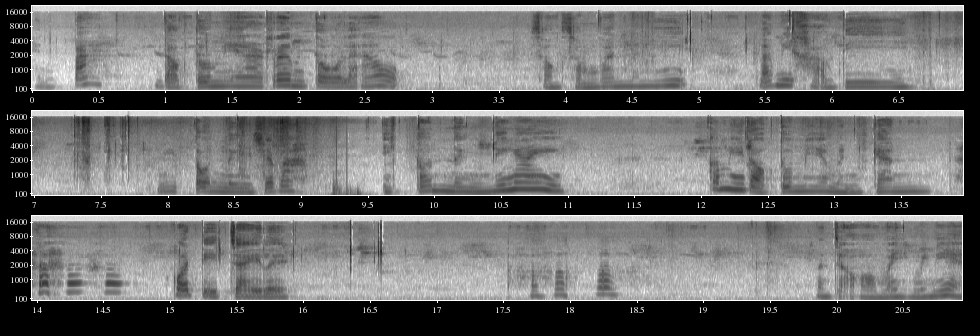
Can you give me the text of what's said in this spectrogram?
เห็นปะดอกตัวเมียเริ่มโตแล้วสองสามวันมานี้ แล้วมีข่าวดีมีต้นหนึ่งใช่ปะอีกต้นหนึ่งนี่ไง ก็มีดอกตัวเมียเหมือนกันโคตรดีใจเลย มันจะออกมาอีกไหมเนี่ย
